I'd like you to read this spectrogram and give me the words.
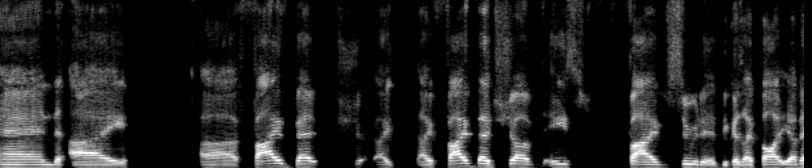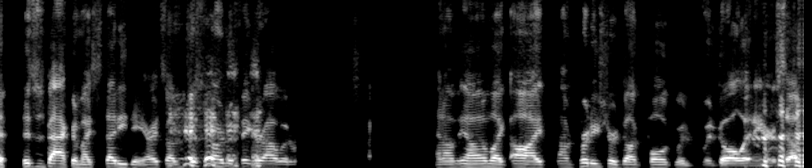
and I uh five bet sh- I I five bet shoved ace five suited because I thought yeah this is back in my study day right? So I'm just starting to figure out what and I'm you know I'm like oh I I'm pretty sure Doug Polk would would go all in here so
